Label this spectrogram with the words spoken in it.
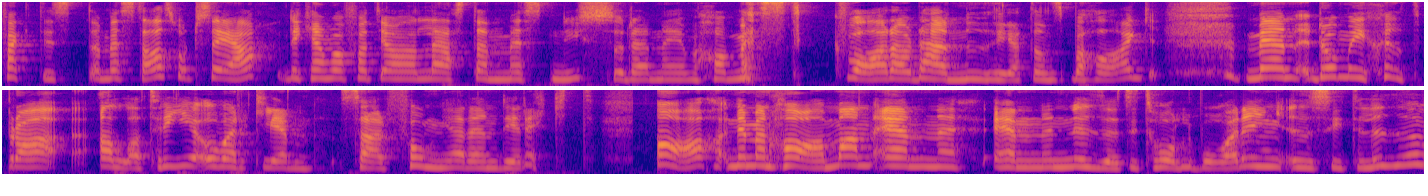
faktiskt den bästa, svårt att säga. Det kan vara för att jag har läst den mest nyss och den är, har mest kvar av det här nyhetens behag. Men de är skitbra alla tre och verkligen så här fångar en direkt. Ja, nej men har man en, en 9-12-åring i sitt liv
